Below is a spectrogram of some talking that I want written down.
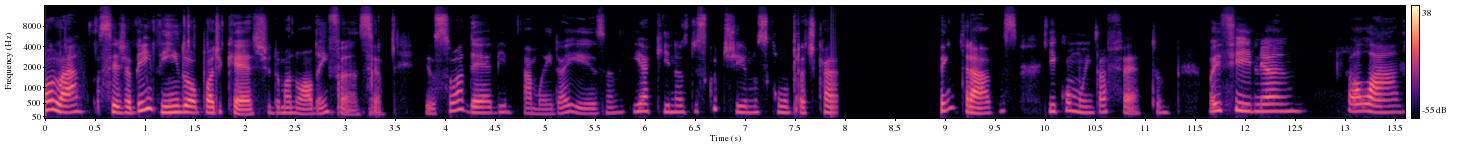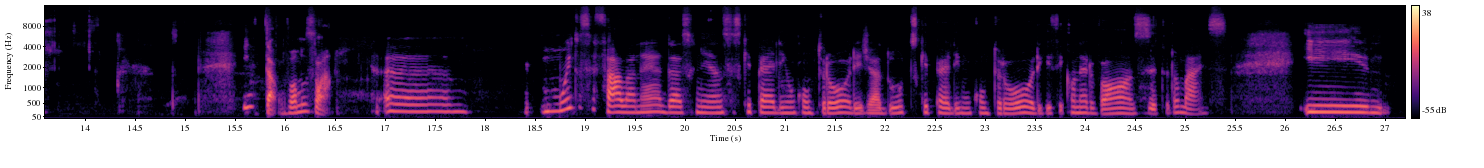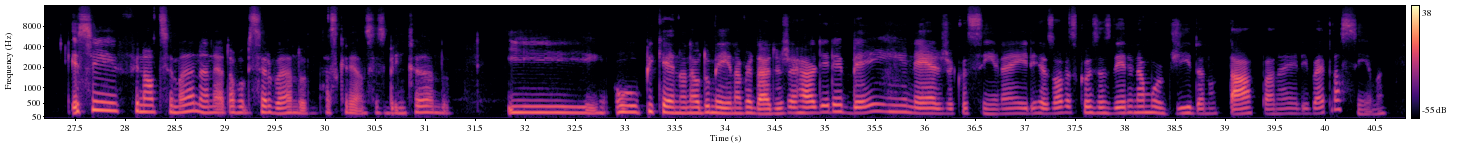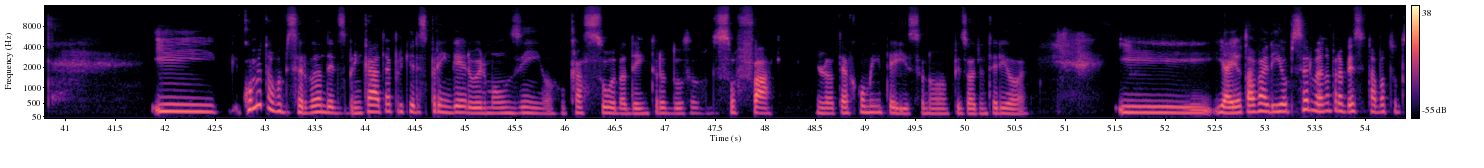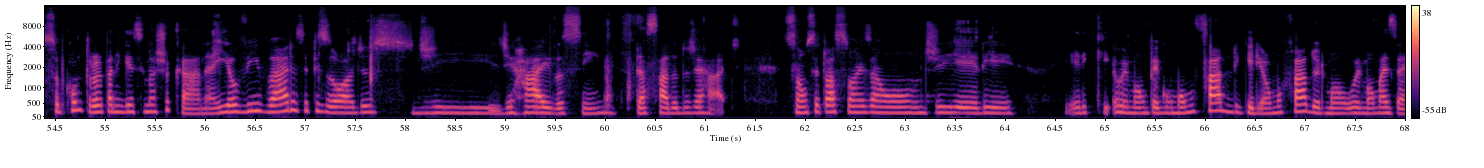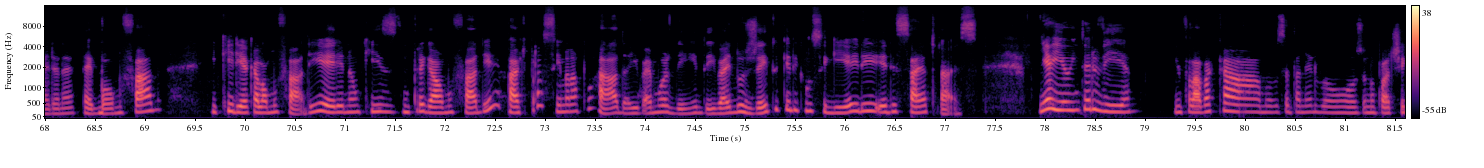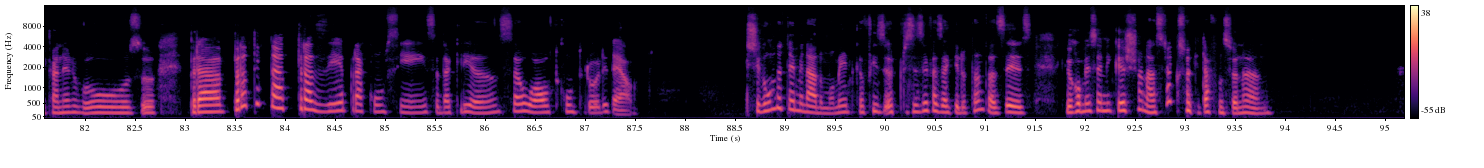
Olá, seja bem-vindo ao podcast do Manual da Infância. Eu sou a Deb, a mãe da Isa, e aqui nós discutimos como praticar sem travas e com muito afeto. Oi, filha. Olá. Então, vamos lá. Uh, muito se fala, né, das crianças que perdem o controle, de adultos que perdem o controle, que ficam nervosos e tudo mais. E esse final de semana, né, eu estava observando as crianças brincando e o pequeno, né, o do meio, na verdade, o Gerard, ele é bem enérgico, assim, né, ele resolve as coisas dele na mordida, no tapa, né, ele vai para cima. E como eu estava observando eles brincar, até porque eles prenderam o irmãozinho, o caçula, dentro do, do sofá, eu até comentei isso no episódio anterior. E, e aí eu tava ali observando para ver se estava tudo sob controle para ninguém se machucar, né? E eu vi vários episódios de, de raiva, assim, da sada do Gerard. São situações onde ele, ele, o irmão pegou uma almofada, ele queria uma almofada, o irmão, o irmão mais velho, né? Pegou a almofada e queria aquela almofada. E ele não quis entregar a almofada e parte para cima na porrada, e vai mordendo, e vai do jeito que ele conseguia, ele, ele sai atrás. E aí eu intervia, e falava, calma, você tá nervoso, não pode ficar nervoso, para tentar trazer para a consciência da criança o autocontrole dela. Chegou um determinado momento que eu fiz, eu precisei fazer aquilo tantas vezes que eu comecei a me questionar: será que isso aqui está funcionando?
